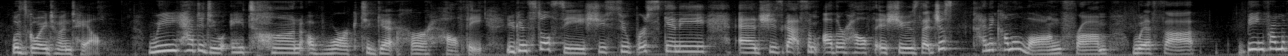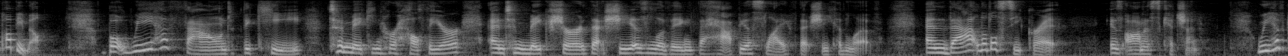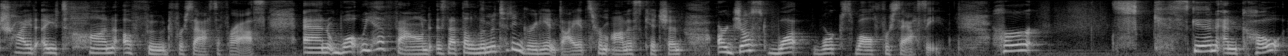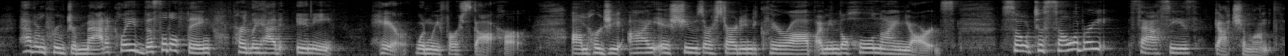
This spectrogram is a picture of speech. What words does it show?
was going to entail. We had to do a ton of work to get her healthy. You can still see she's super skinny and she's got some other health issues that just kind of come along from with uh, being from a puppy mill. But we have found the key to making her healthier and to make sure that she is living the happiest life that she can live. And that little secret is Honest Kitchen. We have tried a ton of food for sassafras, and what we have found is that the limited ingredient diets from Honest Kitchen are just what works well for Sassy. Her skin and coat have improved dramatically. This little thing hardly had any hair when we first got her. Um, her GI issues are starting to clear up. I mean, the whole nine yards. So to celebrate Sassy's Gotcha Month,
